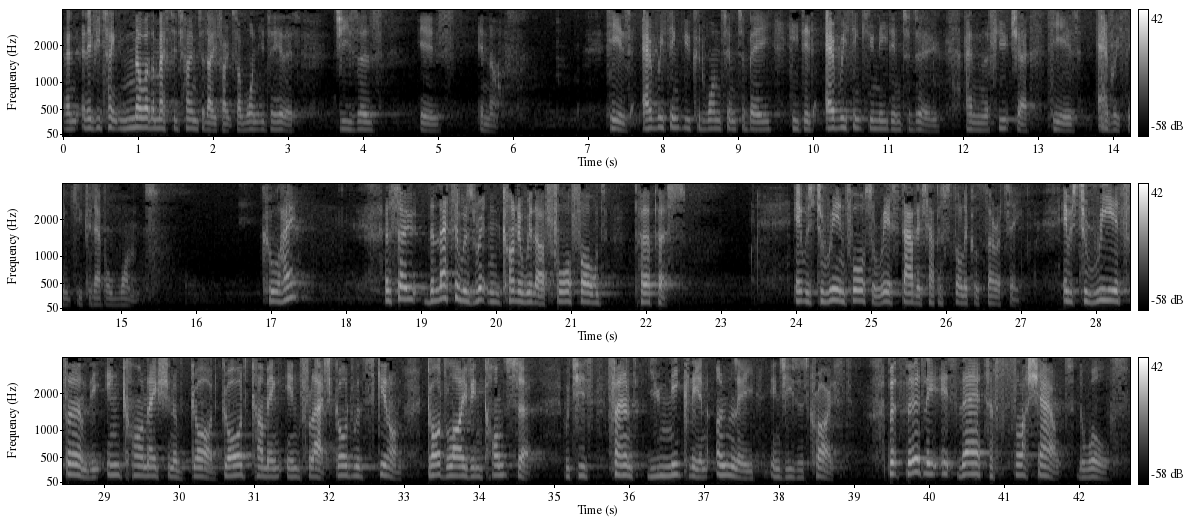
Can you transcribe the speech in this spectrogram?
And, and if you take no other message home today, folks, I want you to hear this. Jesus is enough. He is everything you could want him to be. He did everything you need him to do. And in the future, he is everything you could ever want. Cool, hey? And so the letter was written kind of with a fourfold purpose. It was to reinforce or re-establish apostolic authority. It was to reaffirm the incarnation of God, God coming in flesh, God with skin on, God live in concert, which is found uniquely and only in Jesus Christ. But thirdly, it's there to flush out the wolves.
